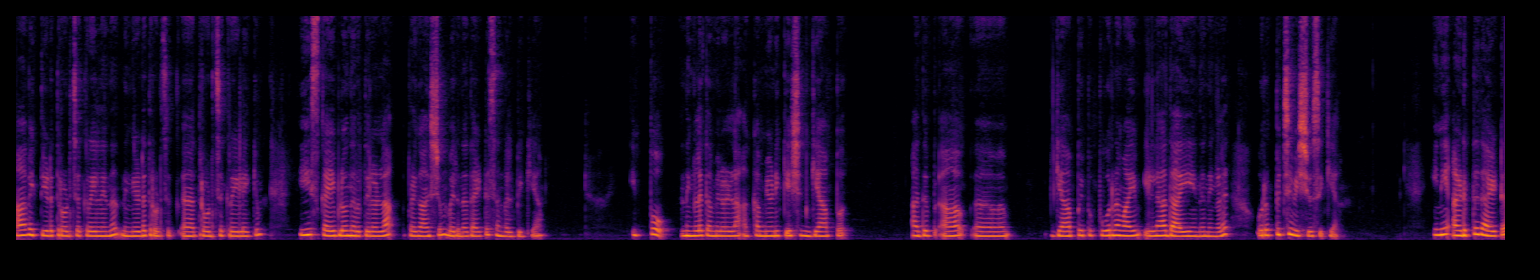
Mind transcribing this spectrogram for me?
ആ വ്യക്തിയുടെ ത്രോട്ട് ചക്രയിൽ നിന്ന് നിങ്ങളുടെ ത്രോട്ട് ത്രോട്ട് ചക്രയിലേക്കും ഈ സ്കൈ ബ്ലൂ നിറത്തിലുള്ള പ്രകാശം വരുന്നതായിട്ട് സങ്കല്പിക്കുക ഇപ്പോൾ നിങ്ങൾ തമ്മിലുള്ള ആ കമ്മ്യൂണിക്കേഷൻ ഗ്യാപ്പ് അത് ആ ഗ്യാപ്പ് ഇപ്പോൾ പൂർണമായും ഇല്ലാതായി എന്ന് നിങ്ങൾ ഉറപ്പിച്ച് വിശ്വസിക്കുക. ഇനി അടുത്തതായിട്ട്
